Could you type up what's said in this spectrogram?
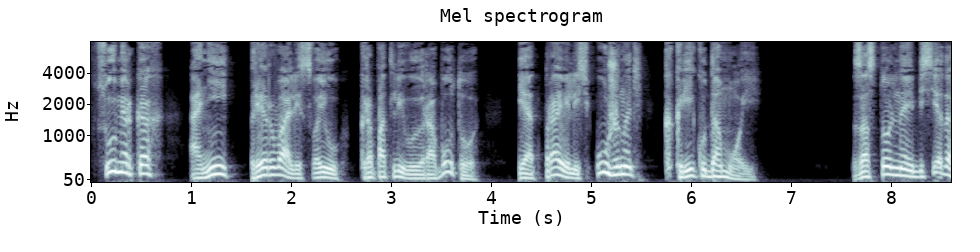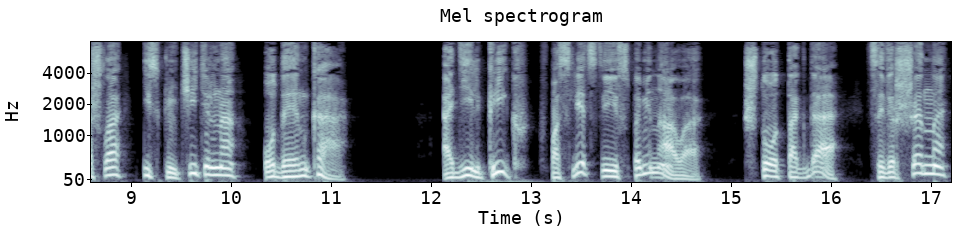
В сумерках они прервали свою кропотливую работу и отправились ужинать к Крику домой. Застольная беседа шла исключительно о ДНК. Адиль Крик впоследствии вспоминала, что тогда совершенно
